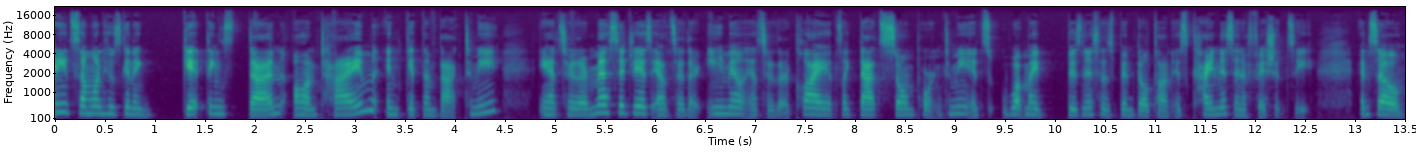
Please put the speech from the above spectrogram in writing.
need someone who's going to get things done on time and get them back to me, answer their messages, answer their email, answer their clients. Like that's so important to me. It's what my business has been built on is kindness and efficiency. And so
